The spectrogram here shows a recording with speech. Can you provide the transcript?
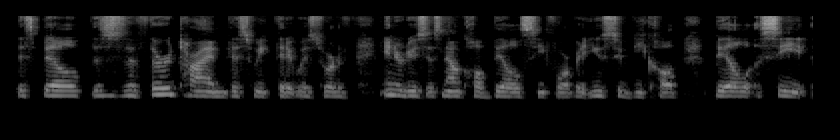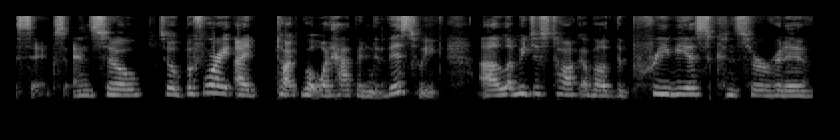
this bill. This is the third time this week that it was sort of introduced. It's now called Bill C4, but it used to be called Bill C6. And so, so before I, I talk about what happened this week, uh, let me just talk about the previous conservative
